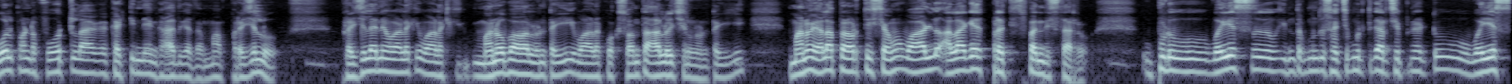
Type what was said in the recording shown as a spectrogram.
గోల్కొండ ఫోర్ట్ లాగా కట్టిందేం కాదు కదమ్మా ప్రజలు. ప్రజలనే వాళ్ళకి వాళ్ళకి మనోభావాలు ఉంటాయి వాళ్ళకు ఒక సొంత ఆలోచనలు ఉంటాయి. మనం ఎలా ప్రవర్తిస్తామో వాళ్ళు అలాగే ప్రతిస్పందిస్తారు. ఇప్పుడు వైఎస్ ఇంతకుముందు సత్యమూర్తి గారు చెప్పినట్టు వైఎస్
